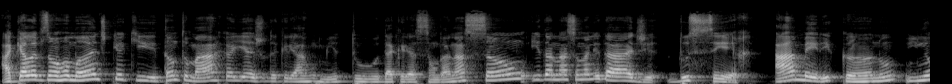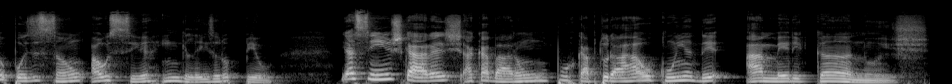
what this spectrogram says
Aquela visão romântica que tanto mais marca e ajuda a criar um mito da criação da nação e da nacionalidade, do ser americano em oposição ao ser inglês europeu. E assim os caras acabaram por capturar a alcunha de americanos,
